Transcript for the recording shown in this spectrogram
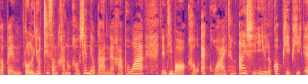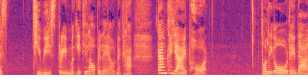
ก็เป็นกลยุทธ์ที่สำคัญของเขาเช่นเดียวกันนะคะ เพราะว่าอย่างที่บอกเขา acquire ทั้ง i อ e แล้วก็ PPS TV Stream เมื่อกี้ที่เล่าไปแล้วนะคะ การขยาย portfolio ในด้าน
